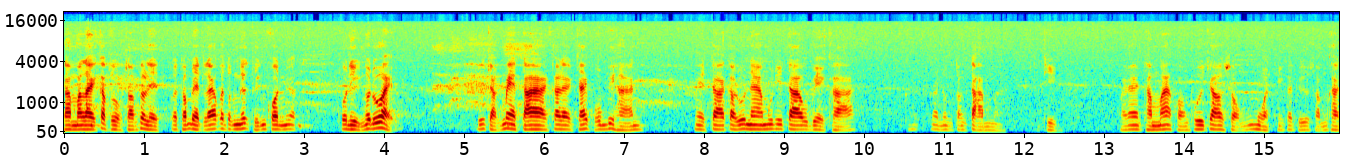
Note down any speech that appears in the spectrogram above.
ทำอะไรก็ประสบความสำเร็จพอสำเร็จแล้วก็ต้องนึกถึงคนคนอื่นก็ด้วย รู้จักเมตตาก็เลยใช้ผมวิหาร เมตตากรุณามุทิตาอุเบกขาก็ต้องต้องตามมาทีเพราะนั้นธรรมะของพระเจ้าสองหมวดนี้ก็ถือสำคัญ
